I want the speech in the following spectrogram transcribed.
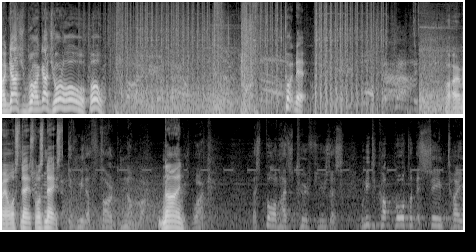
I got you, bro. I got you. Hold on. Oh, oh. Fuck that. All right, man. What's next? What's next? Give me the third number. Nine. Bomb has two fuses. We need to cut both at the same time.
